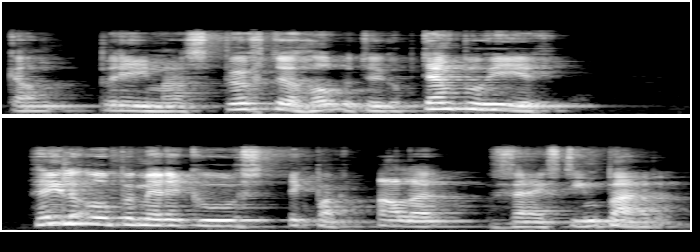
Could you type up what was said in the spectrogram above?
kan prima spurten. Hoopt natuurlijk op tempo hier. Hele open merkkoers. Ik pak alle 15 paarden.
